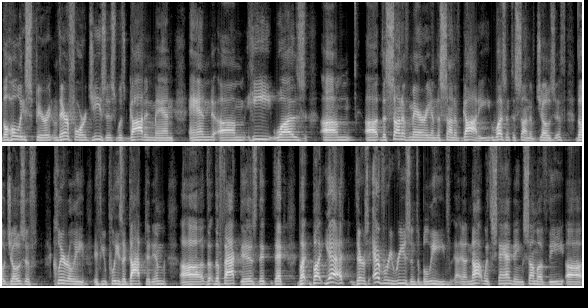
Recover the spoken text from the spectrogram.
the Holy Spirit, and therefore Jesus was God and man, and um, he was um, uh, the son of Mary and the son of God. He wasn't the son of Joseph, though Joseph clearly, if you please, adopted him. Uh, the, the fact is that, that but, but yet, there's every reason to believe, uh, notwithstanding some of the uh,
